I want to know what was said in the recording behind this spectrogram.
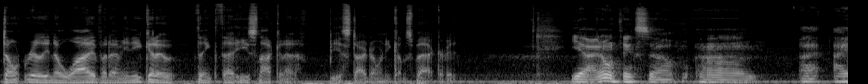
don't really know why, but I mean, you got to think that he's not going to be a starter when he comes back, right? Yeah, I don't think so. Um, I, I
